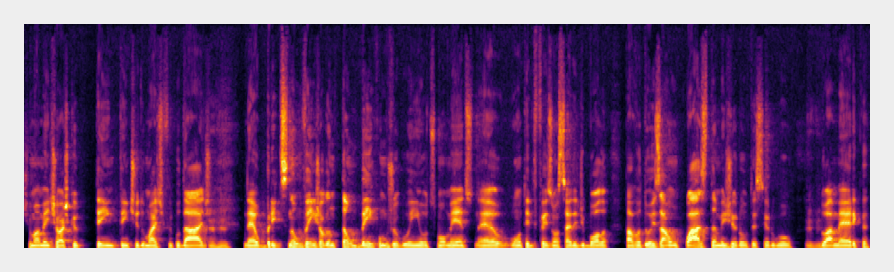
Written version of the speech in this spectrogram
Ultimamente eu acho que tem, tem tido mais dificuldade. Uhum. né? O Brits não vem jogando tão bem como jogou em outros momentos, né? Ontem ele fez uma saída de bola, estava 2 a 1 quase também gerou o terceiro gol Uhum. do América.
